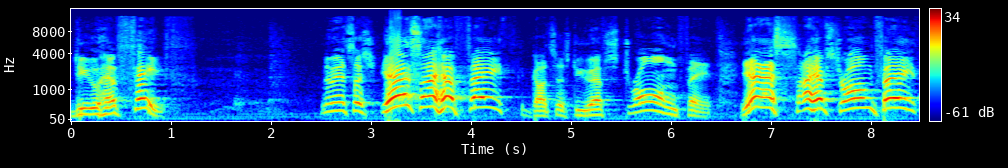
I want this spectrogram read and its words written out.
Do you have faith? And the man says, Yes, I have faith. God says, Do you have strong faith? Yes, I have strong faith.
